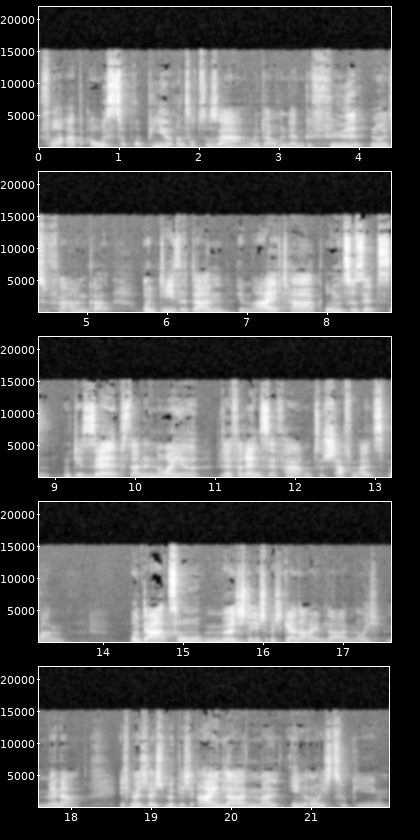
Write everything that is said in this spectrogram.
vorab auszuprobieren sozusagen und auch in deinem Gefühl neu zu verankern und diese dann im Alltag umzusetzen und dir selbst eine neue Referenzerfahrung zu schaffen als Mann. Und dazu möchte ich euch gerne einladen, euch Männer. Ich möchte euch wirklich einladen, mal in euch zu gehen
